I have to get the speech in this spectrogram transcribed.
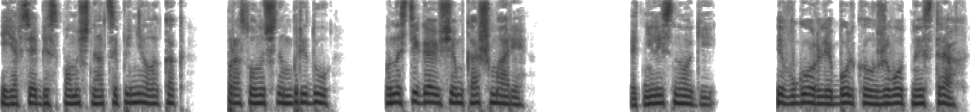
и я вся беспомощно оцепенела, как в просоночном бреду, в настигающем кошмаре отнялись ноги, и в горле булькал животный страх.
